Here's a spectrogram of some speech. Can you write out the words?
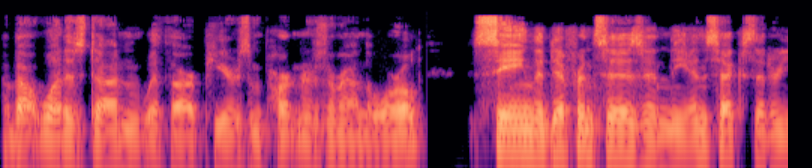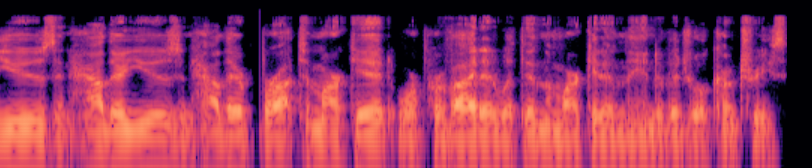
about what is done with our peers and partners around the world. Seeing the differences in the insects that are used and how they're used and how they're brought to market or provided within the market in the individual countries.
